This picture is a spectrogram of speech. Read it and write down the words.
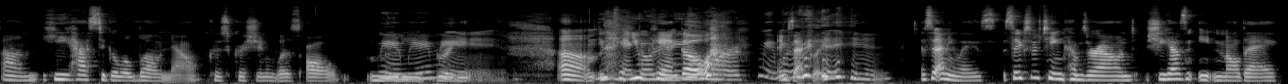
Um, he has to go alone now because Christian was all moody, broody. Um, You can't you go. can't to go. New York. Exactly. So, anyways, six fifteen comes around. She hasn't eaten all day.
